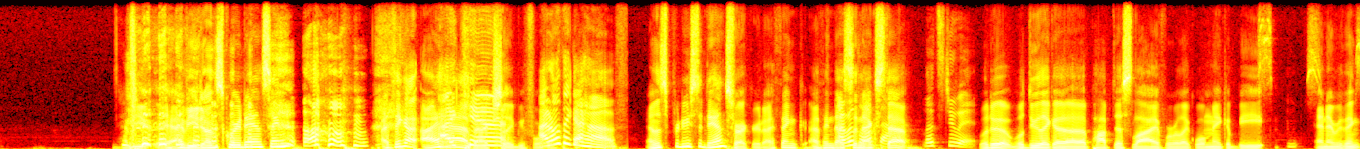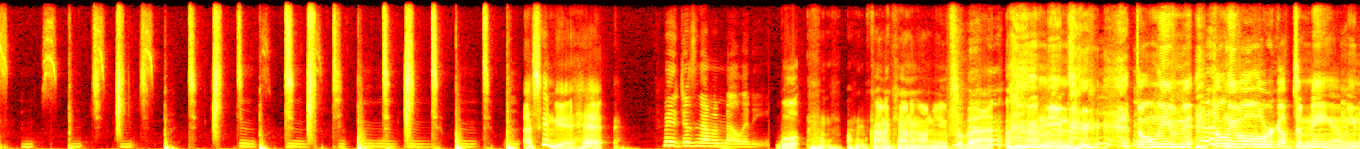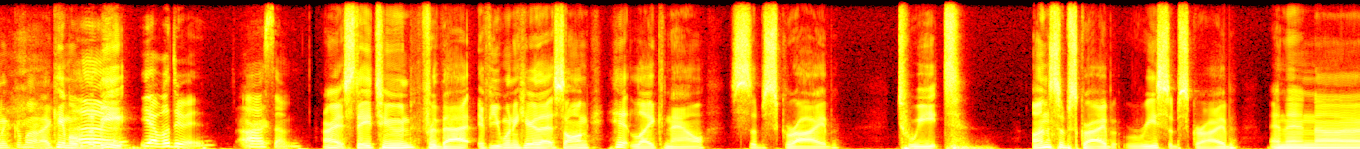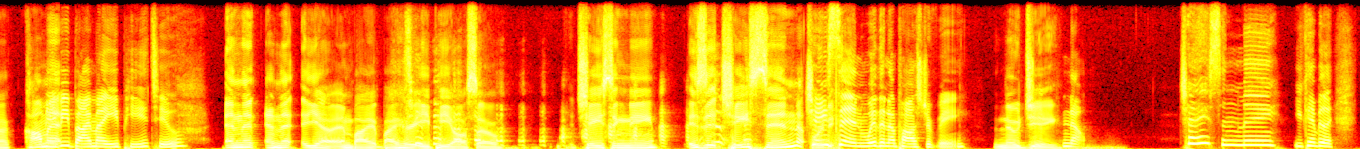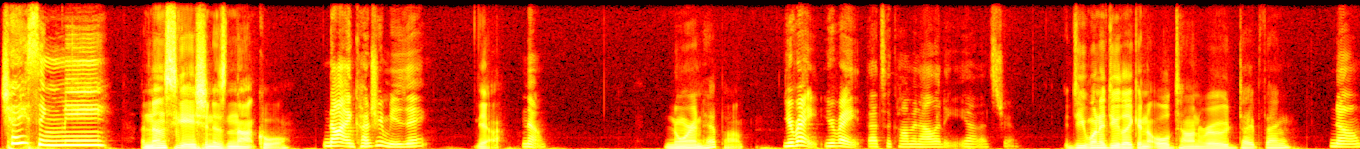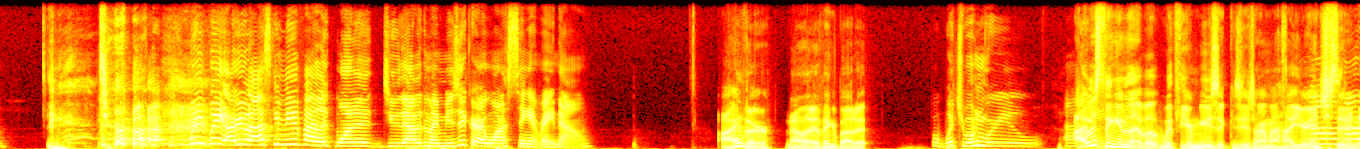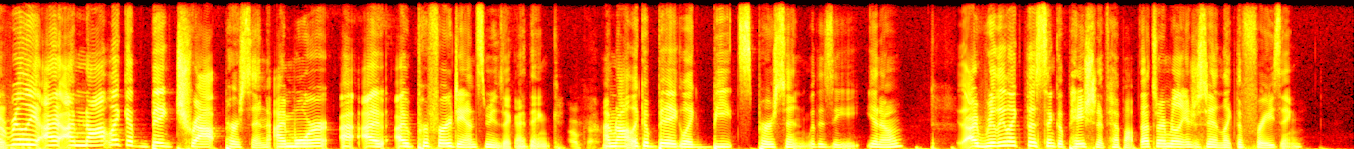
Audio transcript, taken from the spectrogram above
Have you have you done square dancing? um, I think I, I have can't- actually before. I don't think I have. and let's produce a dance record. I think I think I that's would the love next that. step. Let's do it. We'll do it. We'll do like a pop this live where like we'll make a beat and everything. That's gonna be a hit. But it doesn't have a melody. Well, I'm kind of counting on you for that. I mean, don't leave me. Don't leave all the work up to me. I mean, come on. I came up with the Uh, beat. Yeah, we'll do it. All right. awesome. All right, stay tuned for that. If you want to hear that song, hit like now, subscribe, tweet, unsubscribe, resubscribe, and then uh, comment. Maybe buy my EP too. And then and then yeah, and buy buy her EP also. Chasing me. Is it Chasin? or the- Chasing with an apostrophe. no G. No. Chasing me. You can't be like chasing me. Enunciation is not cool. Not in country music. Yeah. No. Nor in hip hop. You're right. You're right. That's a commonality. Yeah, that's true. Do you want to do like an Old Town Road type thing? No. wait, wait. Are you asking me if I like want to do that with my music or I want to sing it right now? Either. Now that I think about it, But which one were you? I was thinking that, but with your music because you're talking about how you're No, interested in it. really. I, I'm not like a big trap person. I'm more. I, I I prefer dance music. I think. Okay. I'm not like a big like beats person with a Z. You know. I really like the syncopation of hip hop. That's what I'm really interested in, like the phrasing.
